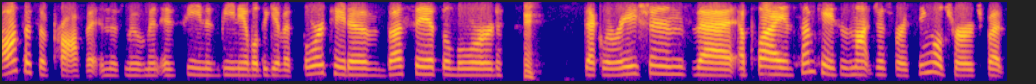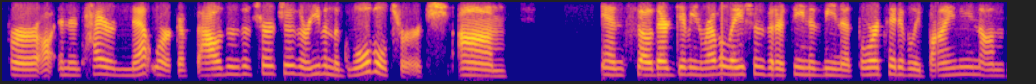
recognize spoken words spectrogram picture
office of prophet in this movement is seen as being able to give authoritative, thus saith the Lord, hmm. declarations that apply in some cases not just for a single church, but for an entire network of thousands of churches or even the global church. Um, and so they're giving revelations that are seen as being authoritatively binding on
